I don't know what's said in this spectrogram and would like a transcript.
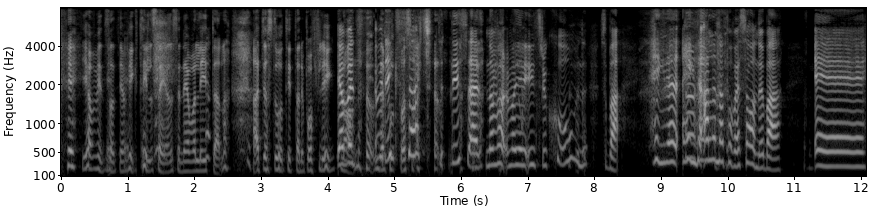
jag minns att jag fick tillsägelse när jag var liten, att jag stod och tittade på flygplan ja men, under men fotbollsmatchen. exakt! Det är så här, när man, man en instruktion så bara hängde, hängde alla med på vad jag sa nu bara eh,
